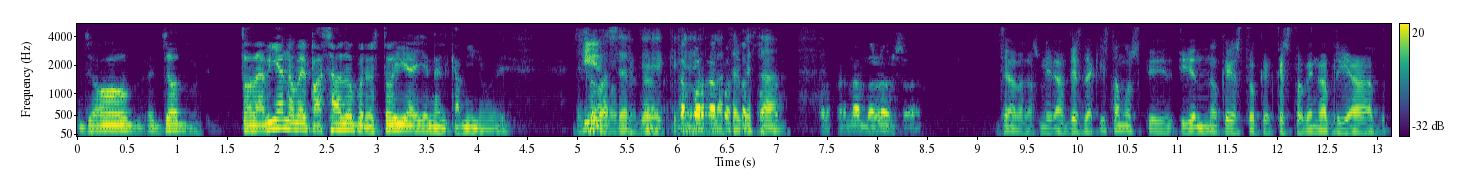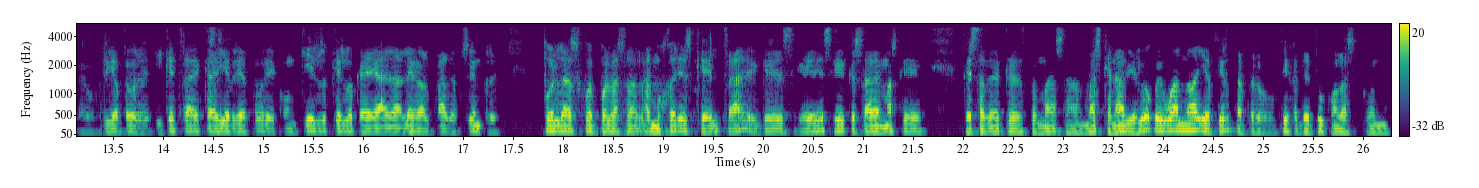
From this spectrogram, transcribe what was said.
Yo, yo todavía no me he pasado, pero estoy ahí en el camino. ¿eh? Eso va a ser que, la cerveza... Por, Fernando Alonso, ¿eh? Ya verás, mira, desde aquí estamos pidiendo que esto que, esto venga a Briatore. ¿Y qué trae que haya Briatore? ¿Con quién, qué es lo que alega el padre siempre? por las por las, las mujeres que él trae, que es, que, es, que sabe más que que sabe que esto más más que nadie. Luego igual no hay acierta, pero fíjate tú con las con,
